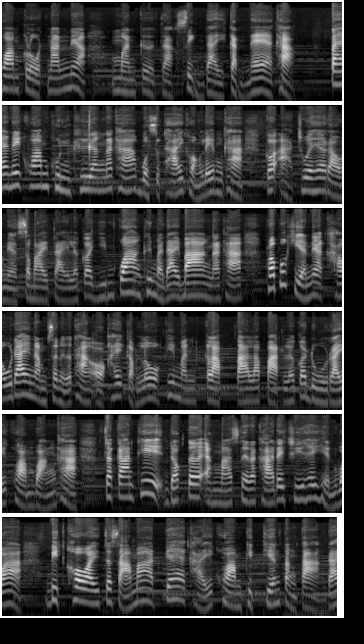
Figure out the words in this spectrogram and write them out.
ความโกรธนั้นเนี่ยมันเกิดจากสิ่งใดกันแน่ค่ะ แต่ในความขุนเคืองนะคะ บทสุดท้ายของเล่มค่ะ ก็อาจช่วยให้เราเนี่ยสบายใจแล้วก็ยิ้มกว้างขึ้นมาได้บ้างนะคะ เพราะผู้เขียนเนี่ยเขาได้นำเสนอทางออกให้กับโลกที่มันกลับตาลปัด แล้วก็ดูไร้ความหวังค่ะ จากการที่ดรแอมมัสเนี่ยนะคะได้ชี้ให้เห็นว่าบิตคอยจะสามารถแก้ไขความผิดเพี้ยนต่างๆ ได้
